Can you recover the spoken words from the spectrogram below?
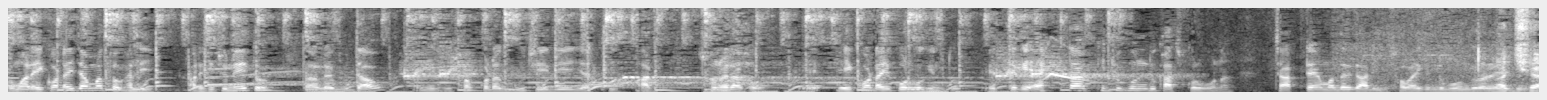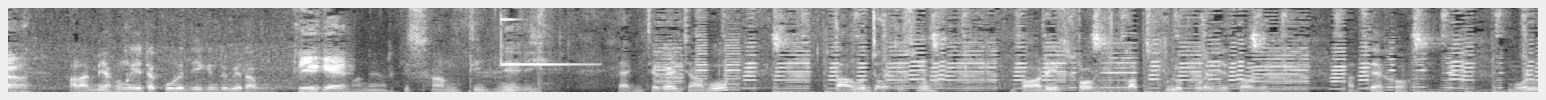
তোমার এই কটাই জামা তো খালি? আর কিছু নেই তো? তাহলে দাও, আমি সব কটা গুছিয়ে দিয়ে যাচ্ছি। আর শুনে রাখো এই কটাই করব কিন্তু। এর থেকে একটা কিছু কিন্তু কাজ করব না। চারটায় আমাদের গাড়ি সবাই কিন্তু বন্ধুরা রেডি আচ্ছা। আর আমি এখন এটা করে দিয়ে কিন্তু বেরাবো। ঠিক আছে। মানে আর কি শান্তি নেই। এক জায়গায় যাব তাও যথেষ্ট বাড়ির সব কাজগুলো করে যেতে হবে। আর দেখো বলল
